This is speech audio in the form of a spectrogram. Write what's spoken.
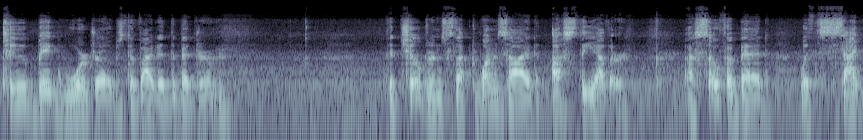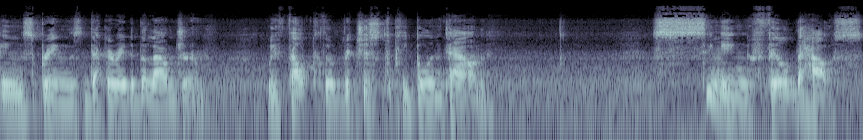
Two big wardrobes divided the bedroom. The children slept one side, us the other. A sofa bed with sagging springs decorated the lounge room. We felt the richest people in town. Singing filled the house.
